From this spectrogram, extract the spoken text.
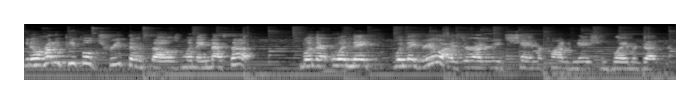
You know, how do people treat themselves when they mess up? When they're when they when they realize they're underneath shame or condemnation, blame or judgment?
